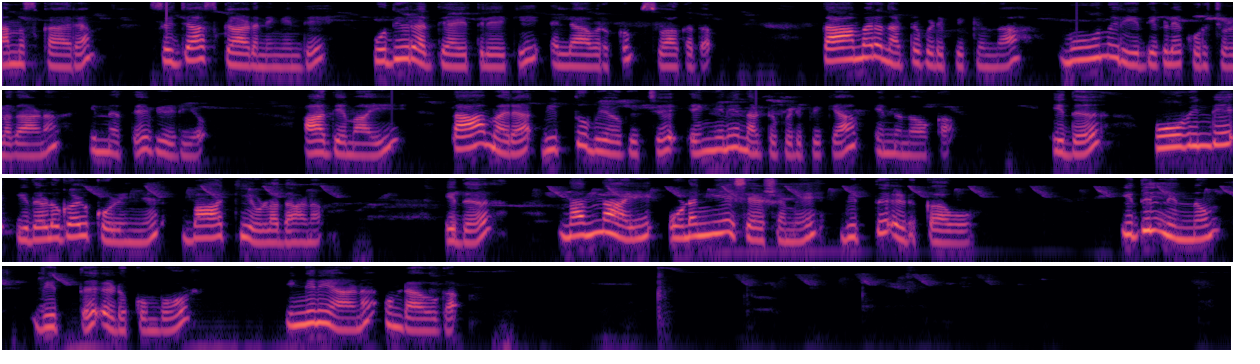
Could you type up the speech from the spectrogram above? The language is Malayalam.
നമസ്കാരം. സിജാസ് ഗാർഡനിങ്ങിന്റെ പുതിയൊരു അധ്യായത്തിലേക്ക് എല്ലാവർക്കും സ്വാഗതം. താമര നട്ടുപിടിപ്പിക്കുന്ന മൂന്ന് രീതികളെക്കുറിച്ചുള്ളതാണ് ഇന്നത്തെ വീഡിയോ. ആദ്യമായി താമര വിത്ത് ഉപയോഗിച്ച് എങ്ങനെ നട്ടുപിടിപ്പിക്കാം എന്ന് നോക്കാം. ഇത് പൂവിന്റെ ഇതളുകൾ കൊഴിഞ്ഞ് ബാക്കിയുള്ളതാണ്. ഇത് നന്നായി ഉണങ്ങിയ ശേഷമേ വിത്ത് എടുക്കാവൂ. ഇതിൽ നിന്നും വിത്ത് എടുക്കുമ്പോൾ ഇങ്ങനെയാണ് ഉണ്ടാവുക.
